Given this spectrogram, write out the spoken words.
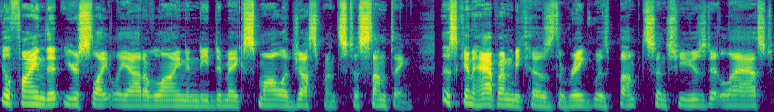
you'll find that you're slightly out of line and need to make small adjustments to something. This can happen because the rig was bumped since you used it last,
